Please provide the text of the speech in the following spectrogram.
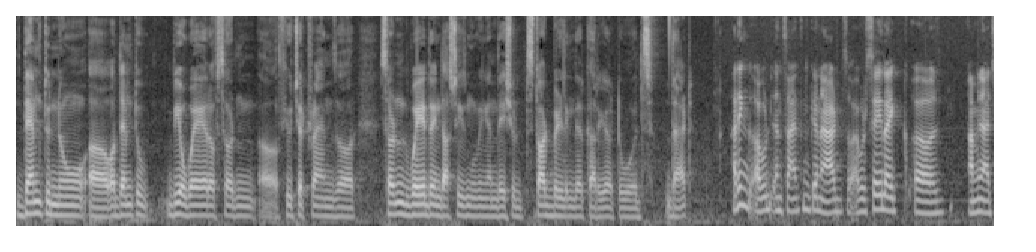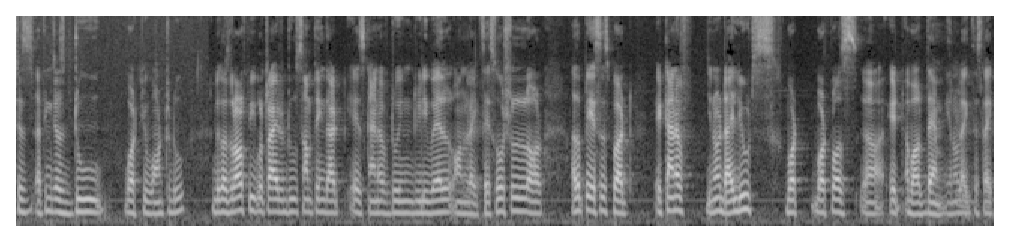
them to know uh, or them to be aware of certain uh, future trends or certain way the industry is moving and they should start building their career towards that? I think I would, and Santhan can add. So I would say like, uh, I mean, I just, I think just do what you want to do, because a lot of people try to do something that is kind of doing really well on like say social or other places, but it kind of you know dilutes what what was uh, it about them. You know, like just like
